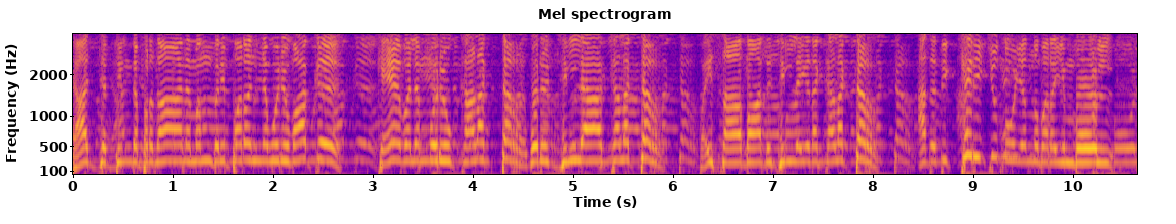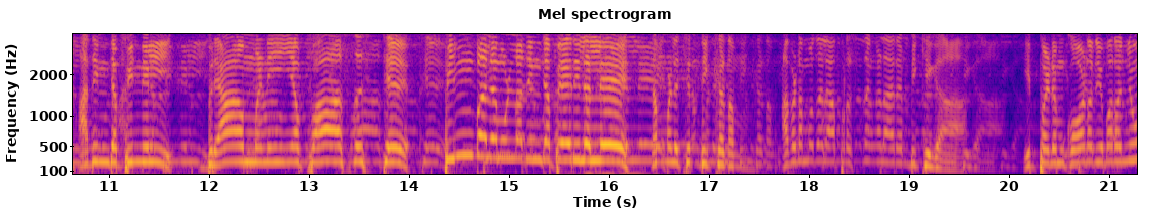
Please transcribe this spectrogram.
രാജ്യത്തിന്റെ പ്രധാനമന്ത്രി പറഞ്ഞ ഒരു വാക്ക് കേവലം ഒരു കളക്ടർ ഒരു ജില്ലാ കളക്ടർ ഫൈസാബാദ് ജില്ലയുടെ കളക്ടർ അത് ധിക്കരിക്കുന്നു എന്ന് പറയുമ്പോൾ അതിന്റെ പിന്നിൽ ബ്രാഹ്മണീയ ഫാസിസ്റ്റ് പിൻബലമുള്ളതിന്റെ പേരിലല്ലേ നമ്മൾ ചിന്തിക്കണം. അവിടെ മുതൽ ആ പ്രശ്നങ്ങൾ ആരംഭിക്കുക. ഇപ്പോഴും കോടതി പറഞ്ഞു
